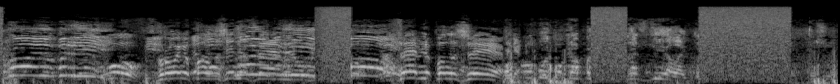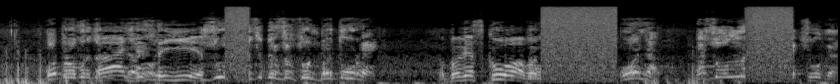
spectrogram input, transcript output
Зброю бери! Зброю положи на землю. На землю положи. Попробуй пока сделать. Попробуй ти сделать. стоїш. Жу- тебе засунь, придурок. Обов'язково. Понял? Пошел на отсюда.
